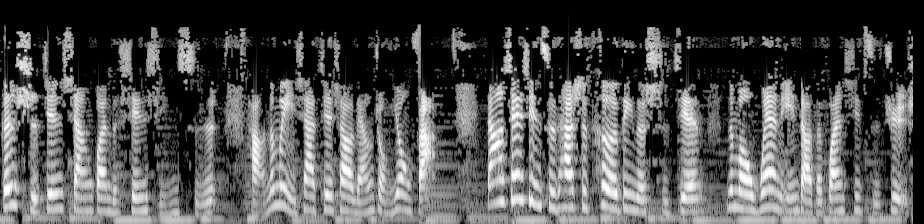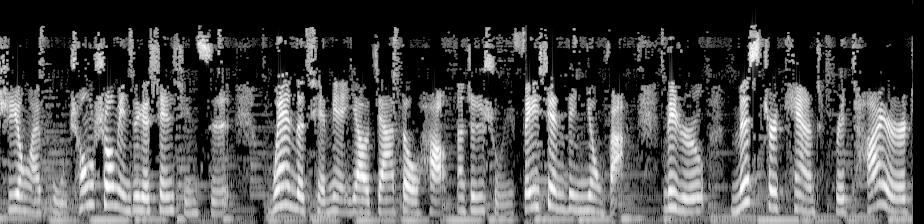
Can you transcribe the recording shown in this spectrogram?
跟时间相关的先行词。好，那么以下介绍两种用法。当先行词它是特定的时间，那么 when 引导的关系子句是用来补充说明这个先行词。when 的前面要加逗号，那这是属于非限定用法。例如，Mr. Kent retired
